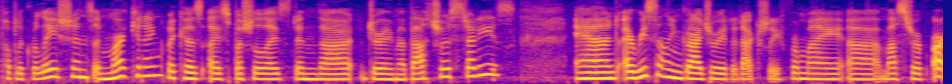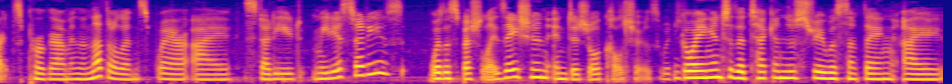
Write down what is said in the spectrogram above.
public relations and marketing because I specialized in that during my bachelor's studies. And I recently graduated actually from my uh, Master of Arts program in the Netherlands, where I studied media studies with a specialization in digital cultures. Which going into the tech industry was something I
